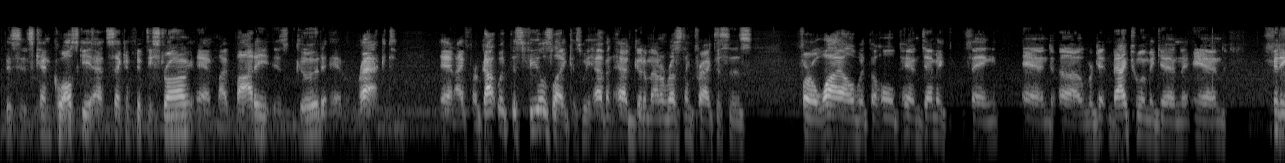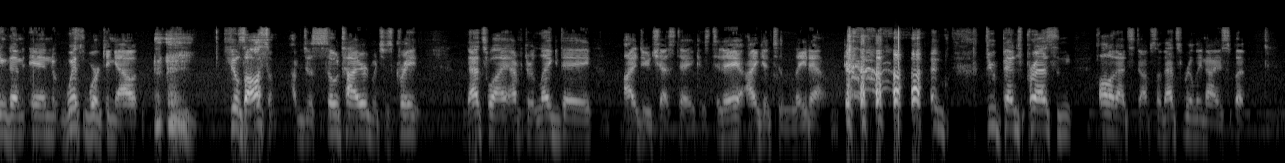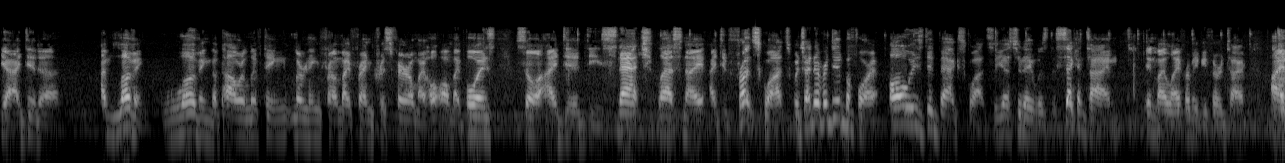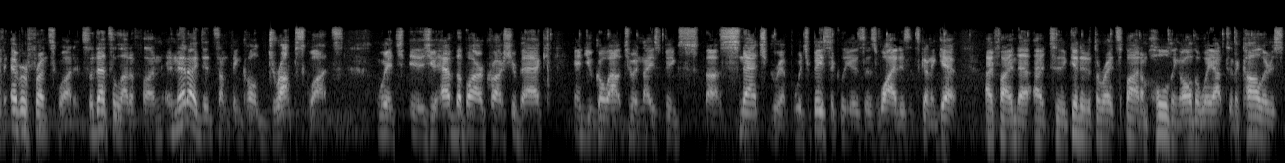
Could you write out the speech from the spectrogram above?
This is Ken Kowalski at Second 50 Strong, and my body is good and racked. And I forgot what this feels like because we haven't had good amount of wrestling practices for a while with the whole pandemic thing, and uh, we're getting back to them again and fitting them in with working out feels awesome. I'm just so tired, which is great. That's why after leg day, I do chest day because today I get to lay down and do bench press and all of that stuff. So that's really nice. But yeah, I did. Uh, I'm loving loving the powerlifting, learning from my friend Chris Farrow, my whole, all my boys. So I did the snatch last night. I did front squats, which I never did before. I always did back squats. So yesterday was the second time in my life, or maybe third time, I've ever front squatted. So that's a lot of fun. And then I did something called drop squats, which is you have the bar across your back and you go out to a nice big uh, snatch grip, which basically is as wide as it's going to get. I find that uh, to get it at the right spot, I'm holding all the way out to the collars.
